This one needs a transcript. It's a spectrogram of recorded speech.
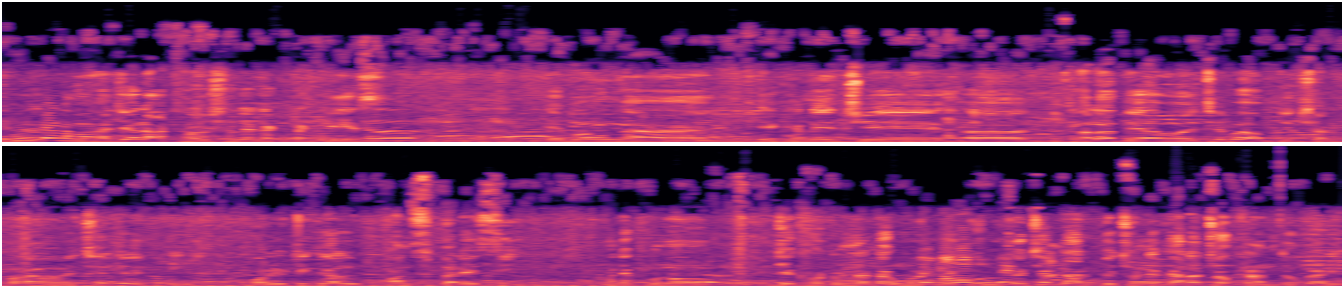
এটা দু হাজার আঠারো সালের একটা কেস এবং এখানে যে ধারা দেওয়া হয়েছে বা অবজেকশন করা হয়েছে যে পলিটিক্যাল কনসপারেসি মানে কোনো যে ঘটনাটা ঘটে ঘটেছে, তার পেছনে কারা চক্রান্তকারী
